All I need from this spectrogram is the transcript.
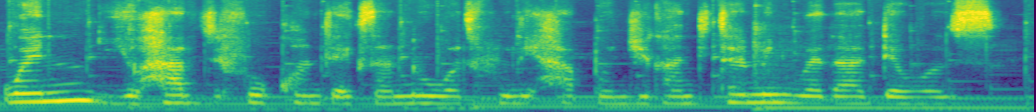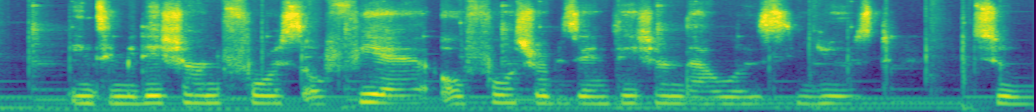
when you have the full context and know what fully happened you can determine whether there was intimidation force or fear or false representation that was used to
